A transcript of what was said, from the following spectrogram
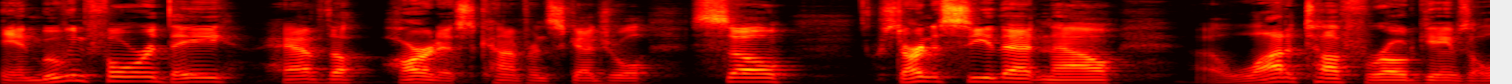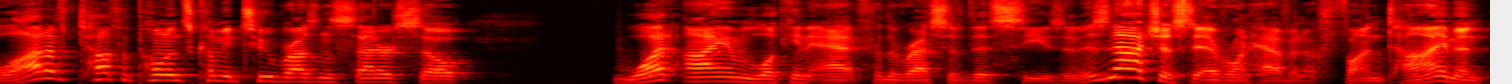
And moving forward, they have the hardest conference schedule. So we're starting to see that now. A lot of tough road games, a lot of tough opponents coming to Breslin Center. So what I am looking at for the rest of this season is not just everyone having a fun time and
